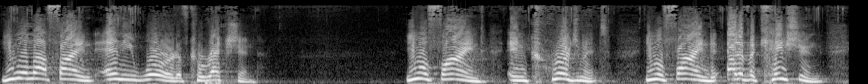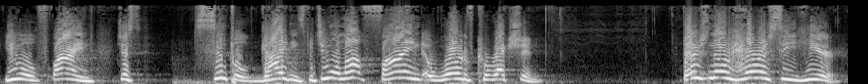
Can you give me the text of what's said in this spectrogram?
You will not find any word of correction. You will find encouragement. You will find edification. You will find just simple guidance, but you will not find a word of correction. There's no heresy here.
